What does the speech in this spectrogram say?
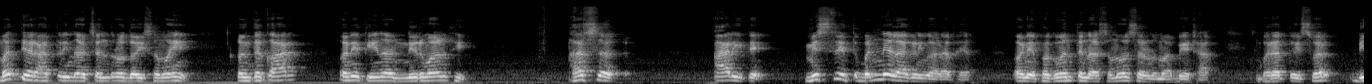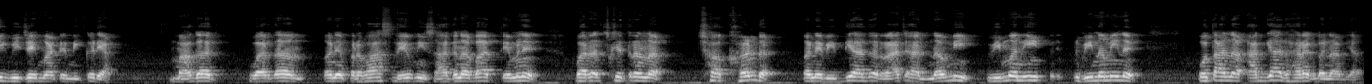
મધ્યરાત્રિના ચંદ્રોદય સમયે અંધકાર અને તેના નિર્માણથી હર્ષ આ રીતે મિશ્રિત બંને લાગણીવાળા થયા અને ભગવંતના સમસરણમાં બેઠા. ભરતેશ્વર દિગ્વિજય માટે નીકળ્યા. માગધ વરદામ અને પ્રભાસ દેવની સાધના બાદ તેમણે ભરત ક્ષેત્રના છ ખંડ અને વિદ્યાધર રાજા નમી વિમની, વિનમીને પોતાના આજ્ઞાધારક બનાવ્યા.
